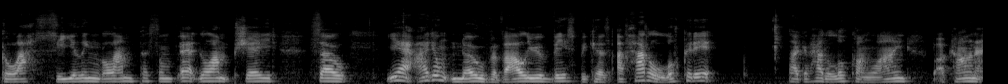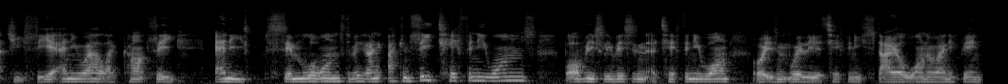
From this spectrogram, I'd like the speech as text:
glass ceiling lamp or something uh, lampshade. So yeah I don't know the value of this because I've had a look at it. Like I've had a look online but I can't actually see it anywhere. Like I can't see any similar ones to this. I can see Tiffany ones, but obviously this isn't a Tiffany one, or it isn't really a Tiffany style one or anything.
